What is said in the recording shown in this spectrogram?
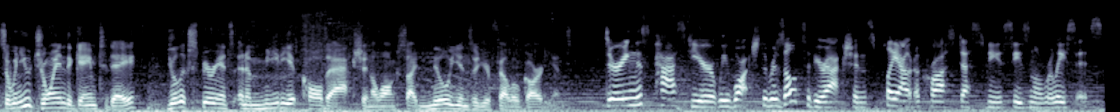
So when you join the game today, you'll experience an immediate call to action alongside millions of your fellow Guardians. During this past year, we watched the results of your actions play out across Destiny's seasonal releases.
